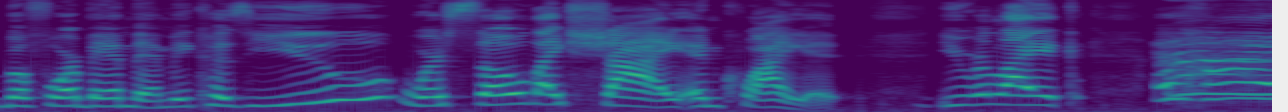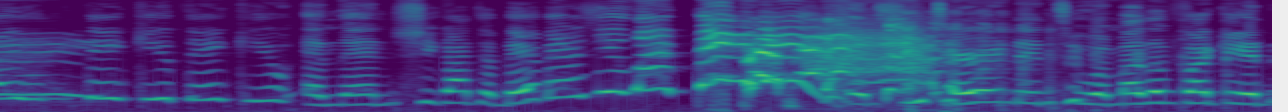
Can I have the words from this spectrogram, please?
before Bam Bam because you were so like shy and quiet. You were like, Oh, "Hi, thank you, thank you," and then she got to Bam Bam and she was like, "Bam!" and she turned into a motherfucking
